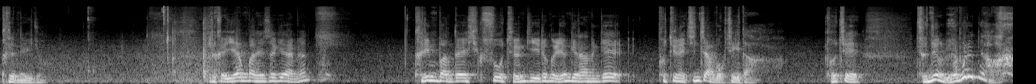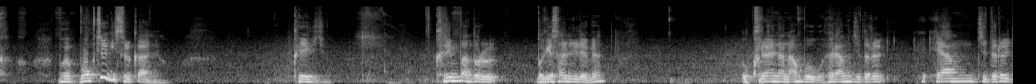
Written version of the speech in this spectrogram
그런 얘기죠. 그러니까 이 양반 해석에 하면 크림반도에 식수, 전기 이런 걸 연결하는 게 푸틴의 진짜 목적이다. 도대체 전쟁을 왜 벌였냐? 뭐 목적이 있을 거 아니야. 그 얘기죠. 크림반도를 먹여 살리려면 우크라이나 남부 해랑지들을, 해양지들을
